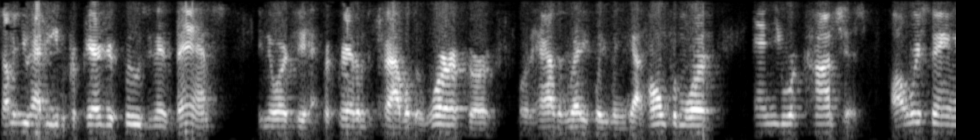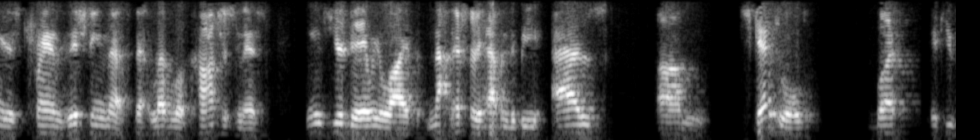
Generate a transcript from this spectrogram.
Some of you had to even prepare your foods in advance in order to prepare them to travel to work or, or to have them ready for you when you got home from work, and you were conscious. All we're saying is transitioning that, that level of consciousness into your daily life, not necessarily having to be as um, scheduled, but if you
